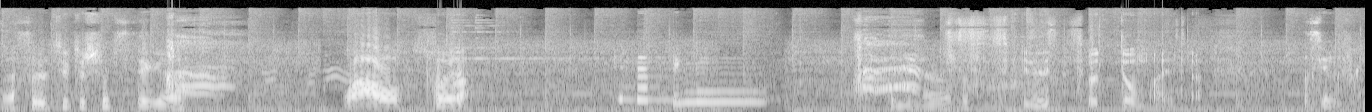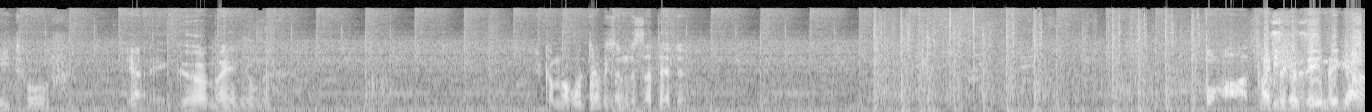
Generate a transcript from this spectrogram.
Was für eine Tüte Chips, Digga. wow, toll. Die sind so dumm, Alter. Das ist hier ein Friedhof? Ja, gehör mal hin, Junge. Ich komm mal runter wie so eine Sardelle. Boah, Hast du gesehen, Digga?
